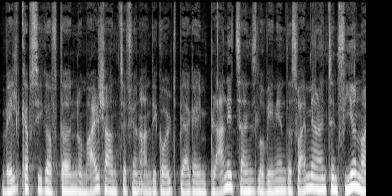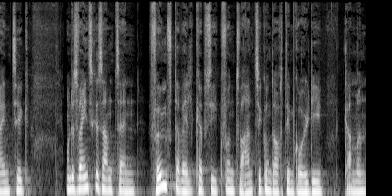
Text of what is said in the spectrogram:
Weltcupsieg auf der Normalschanze für einen Andy Goldberger im Planica in Slowenien. Das war im Jahr 1994 und es war insgesamt sein fünfter Weltcupsieg von 20 und auch dem Goldi kann man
